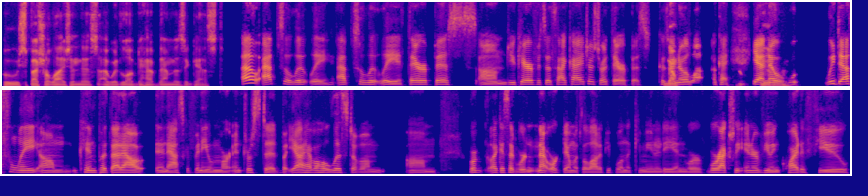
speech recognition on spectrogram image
who specialize in this. I would love to have them as a guest. Oh, absolutely. Absolutely. Therapists. Um, do you care if it's a psychiatrist or a therapist? Because I know a lot. Okay. Yeah, either no, we definitely um can put that out and ask if any of them are interested. But yeah, I have a whole list of them. Um, we're like I said, we're networked in with a lot of people in the community, and we're we're actually interviewing quite a few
